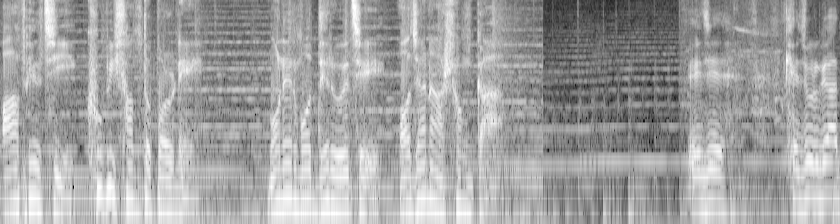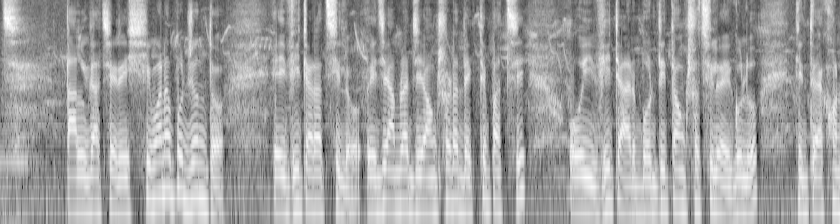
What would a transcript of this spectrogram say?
পা ফেলছি খুবই শান্তপর্ণে। মনের মধ্যে রয়েছে অজানা আশঙ্কা। এই যে খেজুর গাছ তাল গাছের এই সীমানা পর্যন্ত এই ভিটারা ছিল। এই যে আমরা যে অংশটা দেখতে পাচ্ছি, ওই ভিটার বর্ধিত অংশ ছিল এগুলো। কিন্তু এখন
